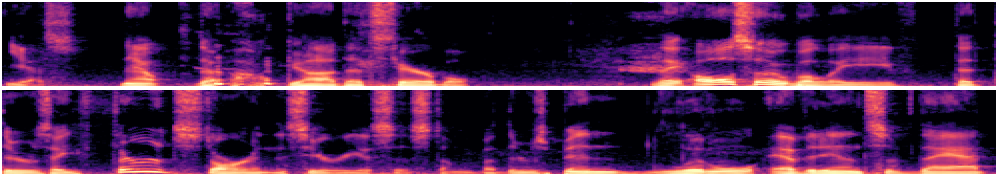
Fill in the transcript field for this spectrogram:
Yes. Now, the, oh god, that's terrible. They also believe that there's a third star in the Sirius system, but there's been little evidence of that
